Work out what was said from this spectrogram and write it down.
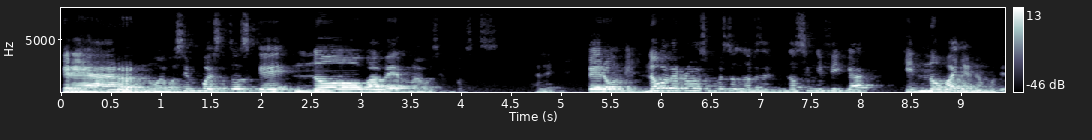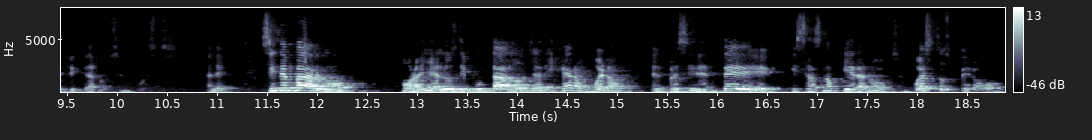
crear nuevos impuestos que no va a haber nuevos impuestos. ¿vale? Pero el no haber nuevos impuestos no, no significa que no vayan a modificar los impuestos, ¿vale? Sin embargo, por allá los diputados ya dijeron, bueno, el presidente quizás no quiera nuevos impuestos, pero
